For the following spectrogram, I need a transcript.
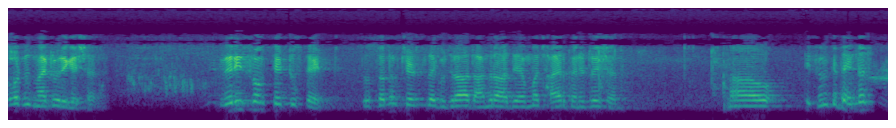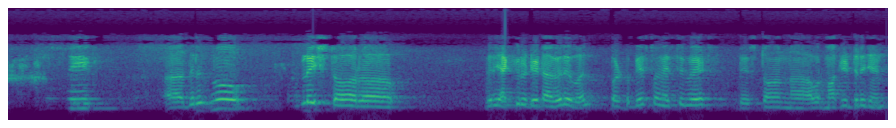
covered with micro irrigation. It varies from state to state. So certain states like Gujarat, Andhra, they have much higher penetration. Now, if you look at the industry, uh, there is no published or uh, very accurate data available, but based on estimates, based on uh, our market intelligence,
